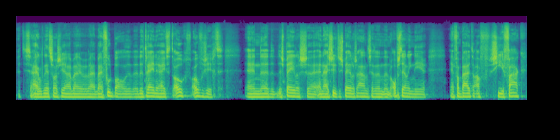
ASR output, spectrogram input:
Het is eigenlijk net zoals ja, bij, bij, bij voetbal. De, de trainer heeft het oog, overzicht. En eh, de, de spelers, eh, en hij stuurt de spelers aan, zet een, een opstelling neer. En van buitenaf zie je vaak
